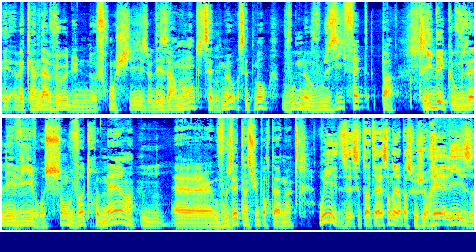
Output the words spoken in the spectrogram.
et, avec un aveu d'une franchise désarmante, cette, mm. mort, cette mort, vous ne vous y faites pas. L'idée que vous allez vivre sans votre mère, mm. vous êtes insupportable. Oui, c'est intéressant d'ailleurs parce que je réalise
